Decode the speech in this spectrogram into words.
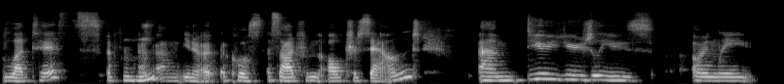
blood tests, mm-hmm. um, you know, of course, aside from the ultrasound. Um, do you usually use only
